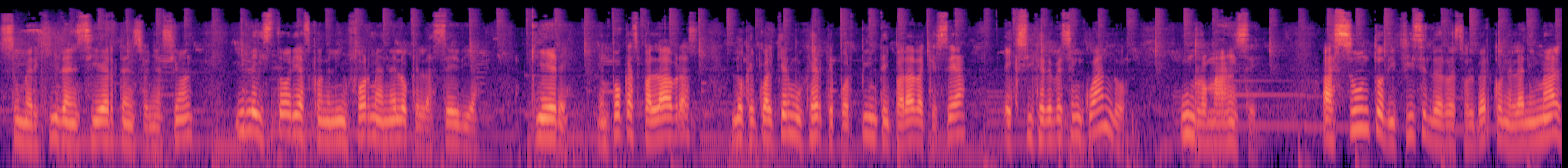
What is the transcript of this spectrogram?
sumergida en cierta ensoñación y le historias con el informe anhelo que la asedia. Quiere, en pocas palabras, lo que cualquier mujer que por pinta y parada que sea, exige de vez en cuando, un romance, asunto difícil de resolver con el animal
